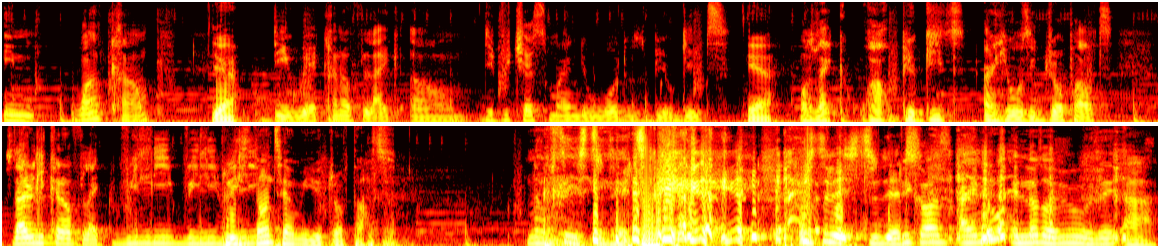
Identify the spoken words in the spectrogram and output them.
in one camp, Yeah. they were kind of like um the richest man in the world was Bill Gates. Yeah. I was like, wow, Bill Gates, and he was a dropout. So that really kind of like really, really, Please really. don't tell me you dropped out. No, I'm still a student. I'm still a student. Because I know a lot of people will say, ah,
